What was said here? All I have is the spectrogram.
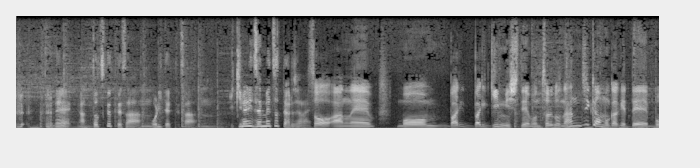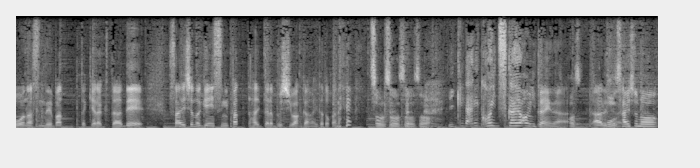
ね、やっと作ってさうん、降りてってさう、ん。いきなり全滅ってあるじゃないそう、あのね、もう、バリバリ吟味して、もうそれこそ何時間もかけて、ボーナス粘ったキャラクターで、最初の現実にパッと入ったらブッシュワッカーがいたとかね、そうそうそうそう。いきなりこいつかよみたいな、あるもう最初の、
